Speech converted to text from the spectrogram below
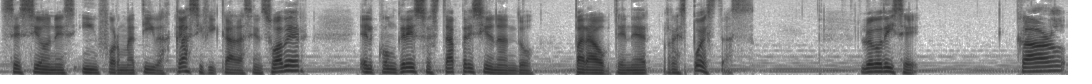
sesiones informativas clasificadas en su haber, el Congreso está presionando para obtener respuestas. Luego dice, Carl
